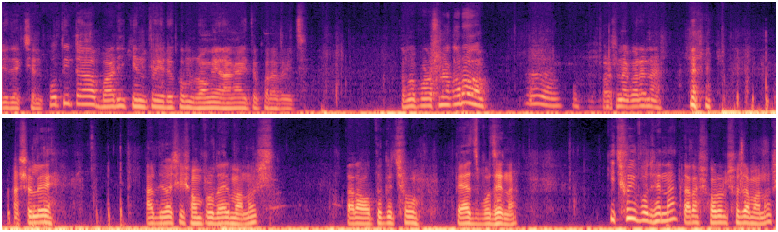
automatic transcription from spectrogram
এই দেখছেন প্রতিটা বাড়ি কিন্তু এরকম রঙে রাঙায়িত করা রয়েছে। তোমরা পড়াশোনা করো? পড়াশোনা করে না? আসলে আদিবাসী সম্প্রদায়ের মানুষ তারা অত কিছু প্যাচ বোঝে না। কিছুই বোঝে না তারা সরল সোজা মানুষ।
